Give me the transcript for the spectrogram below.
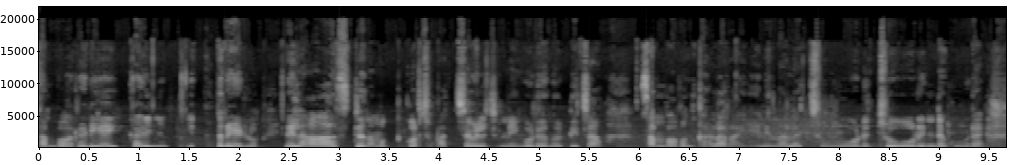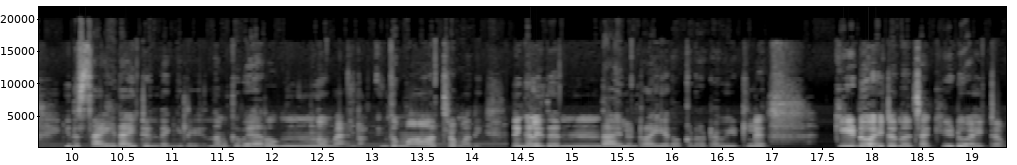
സംഭവം റെഡിയായി കഴിഞ്ഞു. ഇത്രയേ ഉള്ളൂ. ഇനി ലാസ്റ്റ് നമുക്ക് കുറച്ച് പച്ച വെളിച്ചെണ്ണയും കൂടി ഒന്ന് ഇട്ടിച്ചാൽ സംഭവം കളറായി ഇനി നല്ല ചൂട് ചോറിന്റെ കൂടെ ഇത് സൈഡായിട്ടുണ്ടെങ്കിൽ നമുക്ക് വേറെ ഒന്നും വേണ്ട. ഇത് മാത്രം മതി. നിങ്ങൾ ഇതെന്തായാലും ട്രൈ ചെയ്ത് നോക്കണം കേട്ടോ വീട്ടിൽ കിടു ഐറ്റം എന്ന് വെച്ചാൽ കിടു ഐറ്റം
